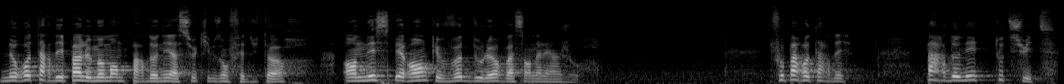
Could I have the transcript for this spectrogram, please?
ne retardez pas le moment de pardonner à ceux qui vous ont fait du tort en espérant que votre douleur va s'en aller un jour. Il ne faut pas retarder. Pardonnez tout de suite.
